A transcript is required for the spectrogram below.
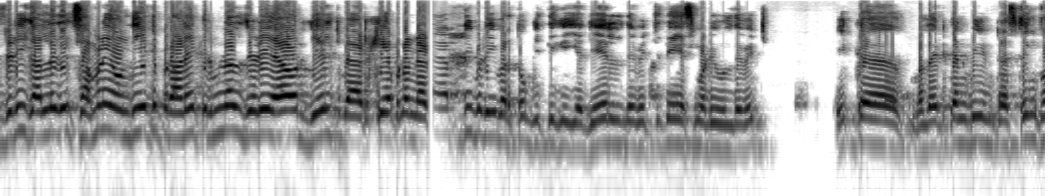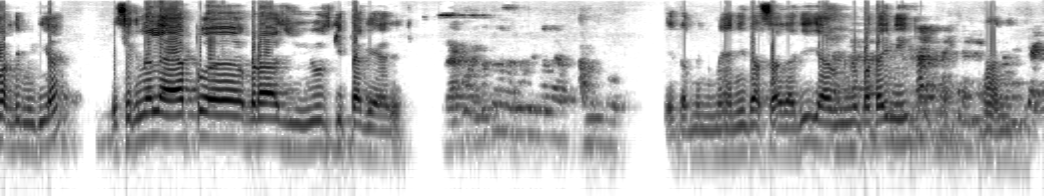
ਜਿਹੜੀ ਗੱਲ ਇਹਦੇ ਸਾਹਮਣੇ ਆਉਂਦੀ ਹੈ ਕਿ ਪੁਰਾਣੇ ਕ੍ਰਿਮੀਨਲ ਜਿਹੜੇ ਆ, ਔਰ ਜੇਲ੍ਹ 'ਚ ਬੈਠ ਕੇ ਆਪਣਾ ਨੈਟ ਐਪ ਦੀ ਬੜੀ ਵਰਤੋਂ ਕੀਤੀ ਗਈ ਹੈ, ਜੇਲ੍ਹ ਦੇ ਵਿੱਚ ਤੇ ਇਸ ਮੋਡਿਊਲ ਦੇ ਵਿੱਚ। ਇੱਕ, ਮਤਲਬ it can be interesting for the media signal app ਬੜਾ ਯੂਜ਼ ਕੀਤਾ ਗਿਆ ਇਹਦੇ 'ਚ। ਇਹ ਤਾਂ ਮੈਨੂੰ, ਮੈਂ ਨਹੀਂ ਦੱਸ ਸਕਦਾ ਜੀ, ਜਾਂ ਮੈਨੂੰ ਪਤਾ ਹੀ ਨਹੀਂ। ਹਾਂਜੀ।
